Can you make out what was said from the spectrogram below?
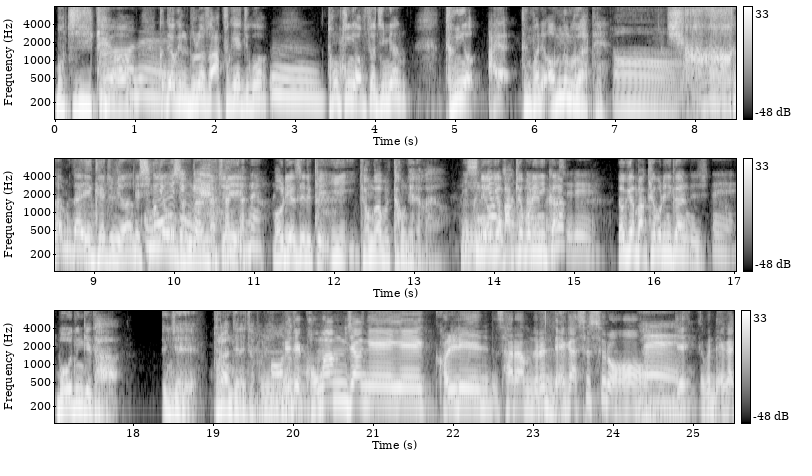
묵직해요. 아, 네. 근데 여기를 눌러서 아프게 해주고 음. 통증이 없어지면 등이 아예 등판이 없는 것 같아. 어. 시원합니다. 이렇게 해주면 신경 너무 전달 신기해요. 물질이 머리에서 이렇게 이 견갑을 타고 내려가요. 근데 여기가 막혀버리니까 물질이. 여기가 막혀버리니까 네. 모든 게 다 이제 불안전해져 버려요. 그 이제 공황 장애에 걸린 사람들은 내가 스스로 네. 이제 이건 내가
